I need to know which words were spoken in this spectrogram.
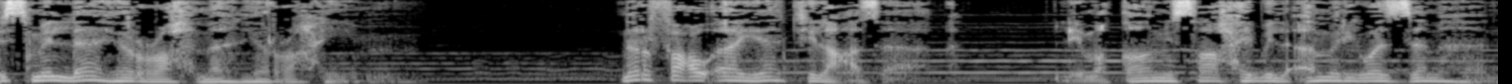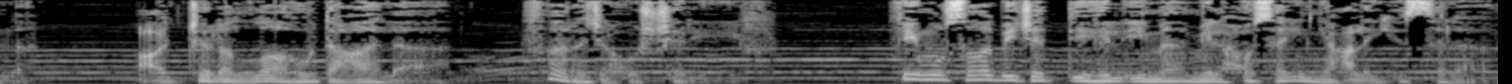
بسم الله الرحمن الرحيم. نرفع آيات العزاء لمقام صاحب الأمر والزمان. عجل الله تعالى فرجه الشريف. في مصاب جده الإمام الحسين عليه السلام.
